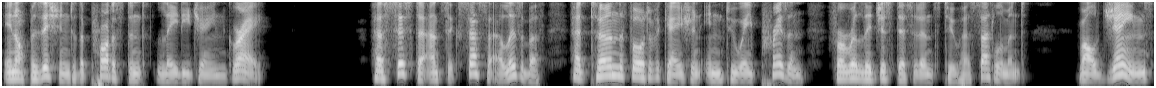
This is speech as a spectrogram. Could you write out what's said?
in opposition to the Protestant Lady Jane Grey. Her sister and successor Elizabeth had turned the fortification into a prison for religious dissidents to her settlement, while James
